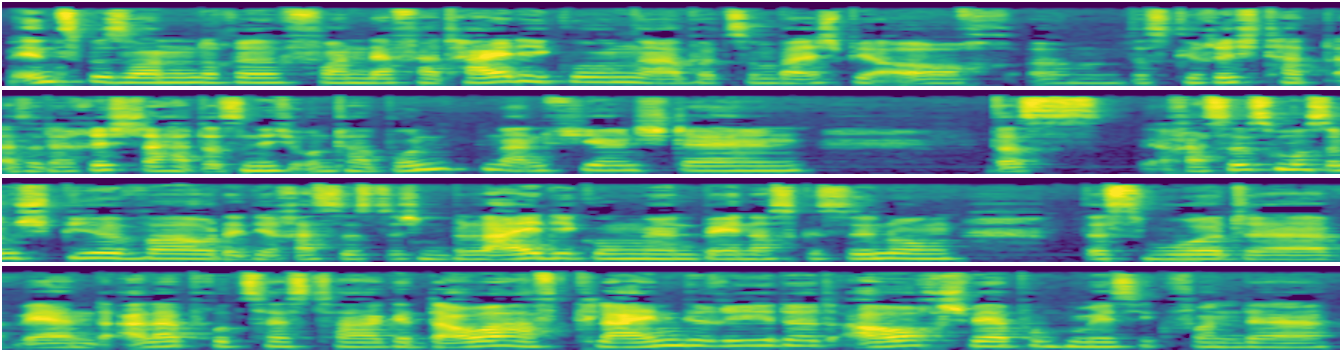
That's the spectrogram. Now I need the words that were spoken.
insbesondere von der Verteidigung, aber zum Beispiel auch ähm, das Gericht hat, also der Richter hat das nicht unterbunden an vielen Stellen dass Rassismus im Spiel war oder die rassistischen Beleidigungen, Boehners Gesinnung, das wurde während aller Prozesstage dauerhaft kleingeredet, auch schwerpunktmäßig von der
